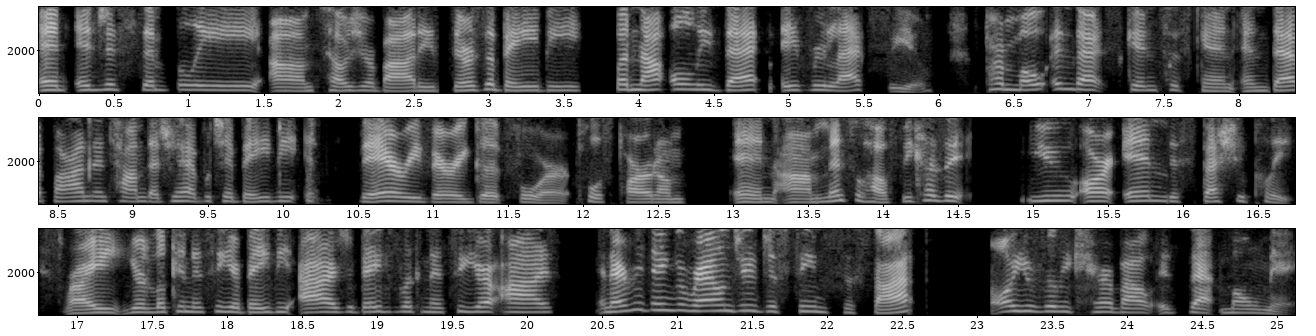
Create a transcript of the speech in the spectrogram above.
and it just simply um, tells your body there's a baby. But not only that, it relaxes you promoting that skin to skin and that bonding time that you have with your baby is very, very good for postpartum and um, mental health because it you are in this special place, right? You're looking into your baby eyes, your baby's looking into your eyes, and everything around you just seems to stop. All you really care about is that moment.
